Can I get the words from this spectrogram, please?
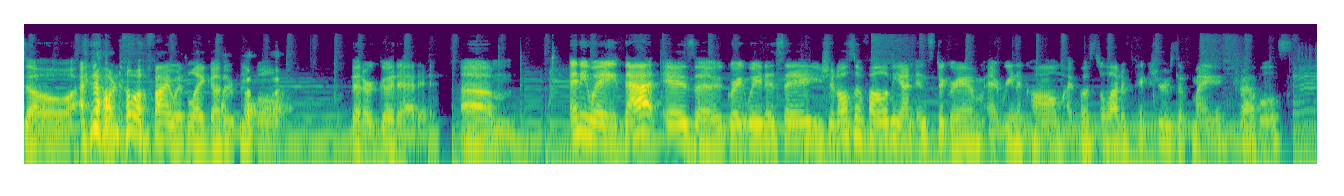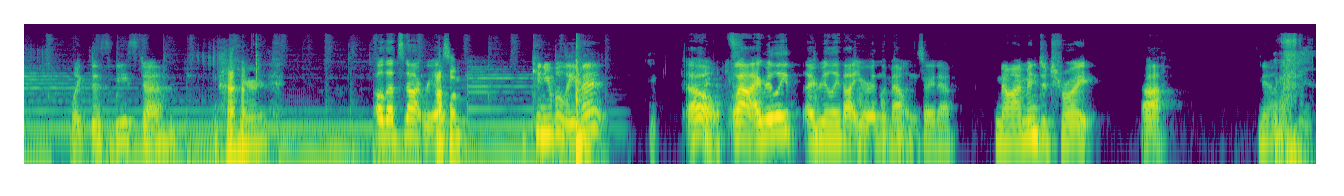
so I don't know if I would like other people that are good at it. Um, anyway, that is a great way to say. You should also follow me on Instagram at Rena Calm. I post a lot of pictures of my travels, like this vista here. Oh, that's not real. awesome. Can you believe it? Oh, wow. I really, I really thought you were in the mountains right now. No, I'm in Detroit. Ah, Yeah.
